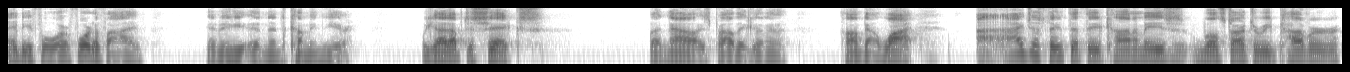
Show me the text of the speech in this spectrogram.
maybe four, four to five in the, in the coming year. We got up to six, but now it's probably going to calm down. Why? I just think that the economies will start to recover.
